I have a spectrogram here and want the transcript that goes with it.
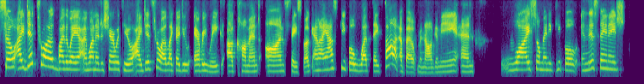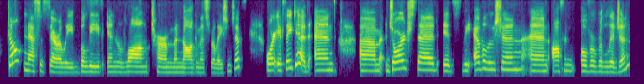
So I did throw out, by the way, I wanted to share with you, I did throw out, like I do every week, a comment on Facebook, and I asked people what they thought about monogamy and why so many people in this day and age don't necessarily believe in long term monogamous relationships, or if they did. And um, George said it's the evolution and often over religion.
